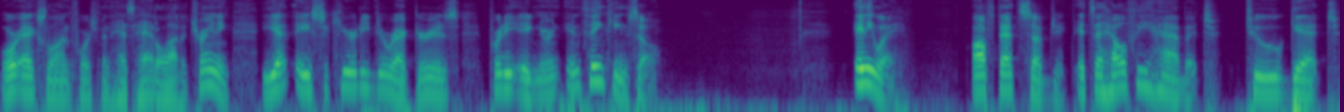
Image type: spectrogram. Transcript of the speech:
or ex law enforcement has had a lot of training. Yet a security director is pretty ignorant in thinking so. Anyway, off that subject, it's a healthy habit to get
